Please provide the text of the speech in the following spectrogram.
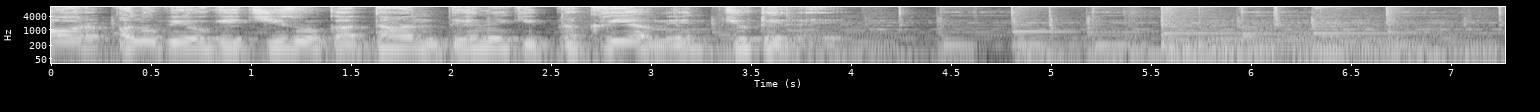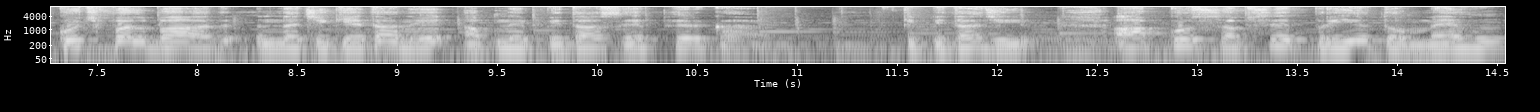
और अनुपयोगी चीज़ों का दान देने की प्रक्रिया में जुटे रहे। कुछ पल बाद नचिकेता ने अपने पिता से फिर कहा कि पिताजी, आपको सबसे प्रिय तो मैं हूँ।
